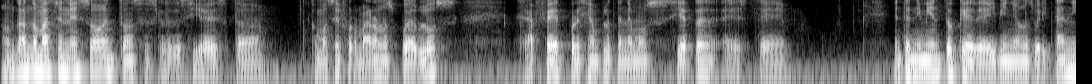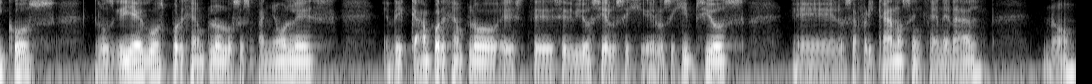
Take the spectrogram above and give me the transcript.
Ahondando más en eso, entonces les decía esta, cómo se formaron los pueblos Jafet, por ejemplo, tenemos cierto este, entendimiento que de ahí vinieron los británicos, los griegos, por ejemplo, los españoles. De Cam, por ejemplo, este, se dividió hacia los, egipcios, eh, los africanos en general, ¿no?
